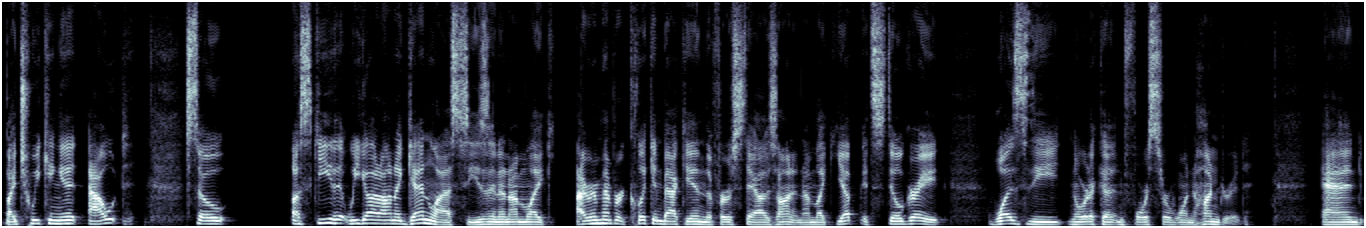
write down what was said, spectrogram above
by tweaking it out. So, a ski that we got on again last season, and I'm like, I remember clicking back in the first day I was on it, and I'm like, yep, it's still great, was the Nordica Enforcer 100. And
